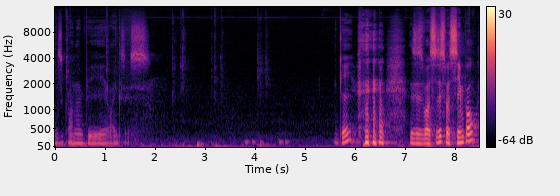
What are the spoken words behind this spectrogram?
It's gonna be like this. Okay. This is was this was simple.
